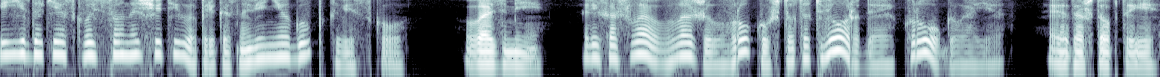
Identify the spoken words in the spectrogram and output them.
и Евдокия сквозь сон ощутила прикосновение губ к виску. «Возьми». Лихослав вложил в руку что-то твердое, круглое. «Это чтоб ты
